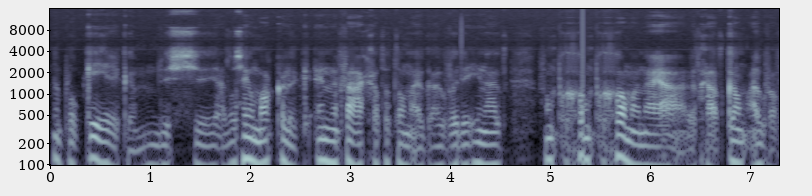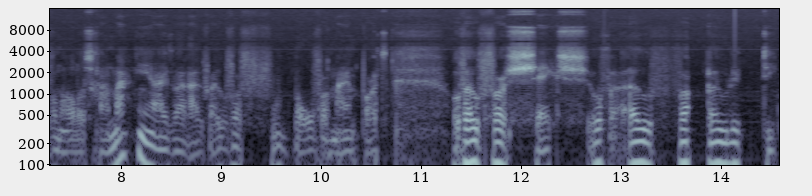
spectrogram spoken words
Dan blokkeer ik hem. Dus ja, dat is heel makkelijk. En vaak gaat het dan ook over de inhoud van programma. programma. Nou ja, het gaat, kan over van alles gaan. Maakt niet uit waarover. Over voetbal voor mijn part. Of over seks. Of over politiek.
